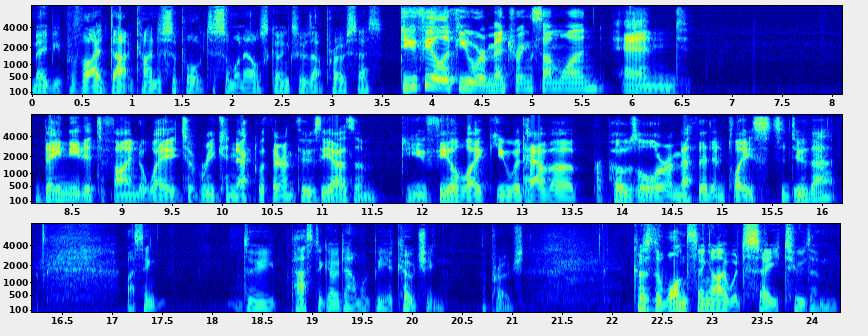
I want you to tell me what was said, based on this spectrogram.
maybe provide that kind of support to someone else going through that process. Do you feel if you were mentoring someone and they needed to find a way to reconnect with their enthusiasm, do you feel like you would have a proposal or a method in place to do that? I think the path to go down would be a coaching approach. Because the one thing I would say to them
